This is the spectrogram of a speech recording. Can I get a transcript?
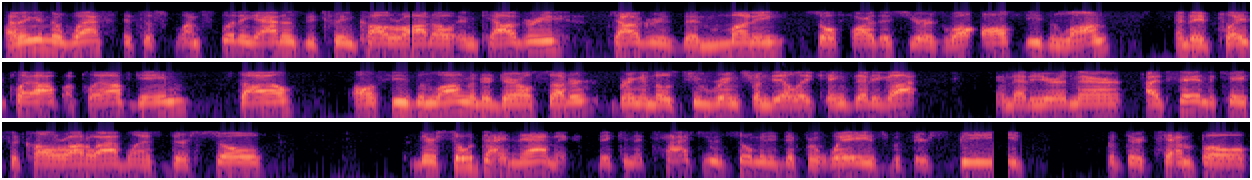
I think in the West, it's a, I'm splitting atoms between Colorado and Calgary. Calgary has been money so far this year as well, all season long, and they played playoff a playoff game style all season long under Daryl Sutter, bringing those two rings from the LA Kings that he got in that year in there. I'd say in the case of Colorado Avalanche, they're so they're so dynamic. They can attack you in so many different ways with their speed, with their tempo.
